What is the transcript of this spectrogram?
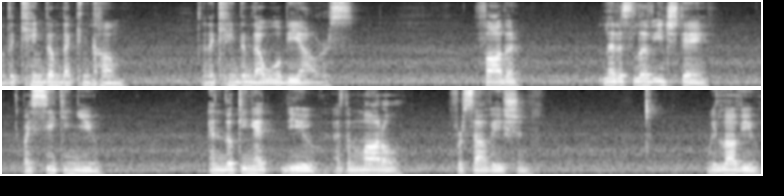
of the kingdom that can come and the kingdom that will be ours. Father, let us live each day by seeking you and looking at you as the model for salvation. We love you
